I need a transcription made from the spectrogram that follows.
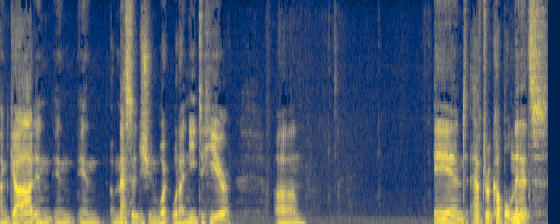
on God and, and, and a message and what, what I need to hear. Um, and after a couple minutes,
